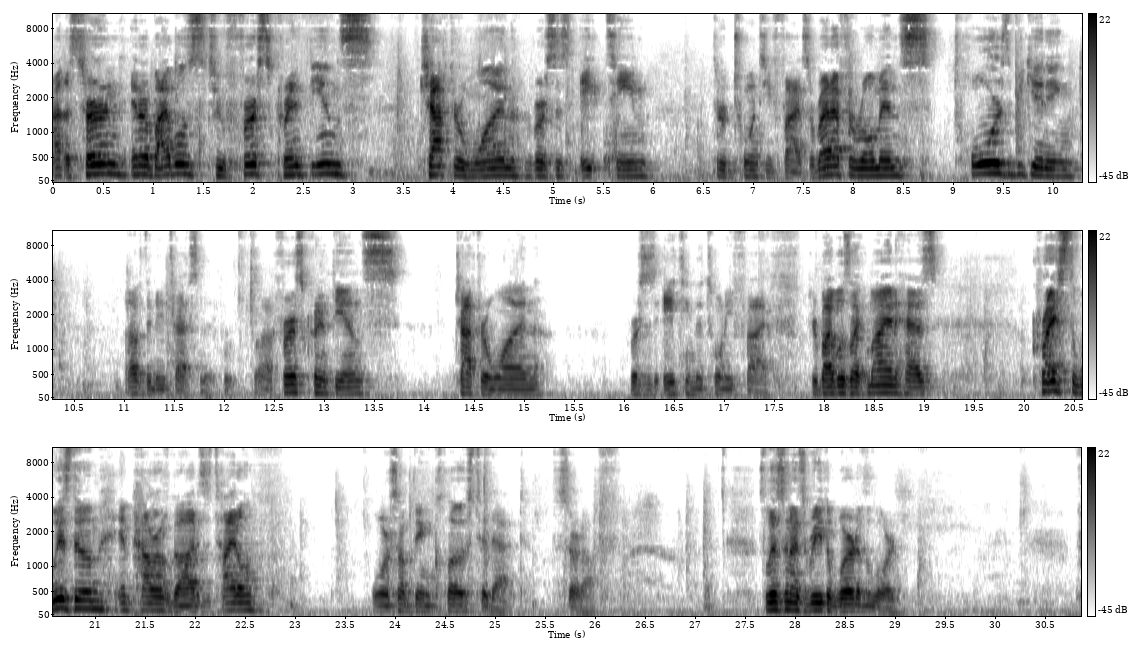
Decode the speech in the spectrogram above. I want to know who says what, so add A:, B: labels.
A: Uh, let's turn in our Bibles to 1 Corinthians chapter 1, verses 18 through 25. So, right after Romans, towards the beginning of the New Testament. Uh, 1 Corinthians chapter 1, verses 18 to 25. If your Bible is like mine, has Christ, the wisdom and power of God as a title, or something close to that to start off. So, listen as I read the word of the Lord.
